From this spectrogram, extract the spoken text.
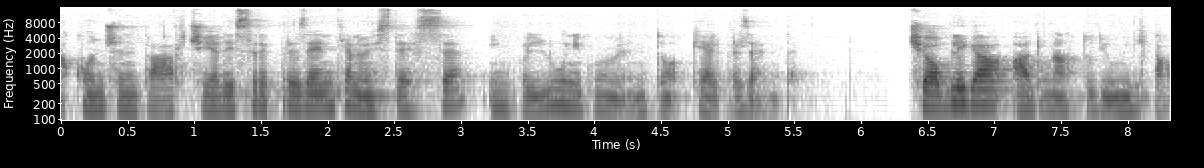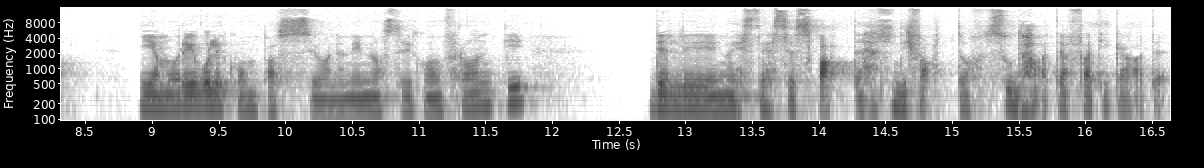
a concentrarci, ad essere presenti a noi stesse in quell'unico momento che è il presente. Ci obbliga ad un atto di umiltà, di amorevole compassione nei nostri confronti delle noi stesse sfatte, di fatto, sudate, affaticate,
